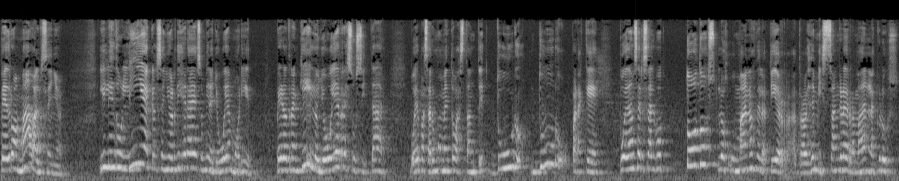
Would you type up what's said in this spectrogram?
Pedro amaba al Señor. Y le dolía que el Señor dijera eso, mira, yo voy a morir, pero tranquilo, yo voy a resucitar voy a pasar un momento bastante duro, duro, para que puedan ser salvos todos los humanos de la tierra a través de mi sangre derramada en la cruz.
